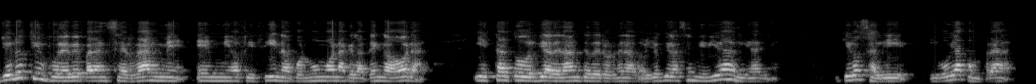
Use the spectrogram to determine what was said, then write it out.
Yo no estoy en Forever para encerrarme en mi oficina, por muy mona que la tenga ahora, y estar todo el día delante del ordenador. Yo quiero hacer mi vida diaria. Quiero salir y voy a comprar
